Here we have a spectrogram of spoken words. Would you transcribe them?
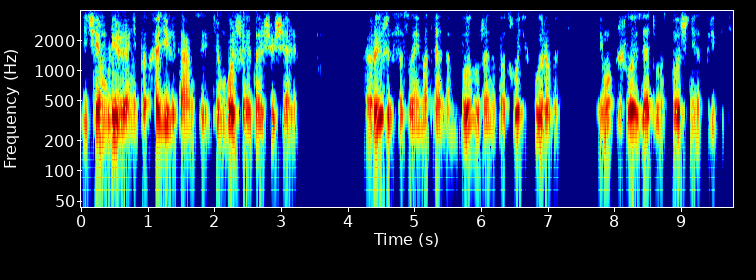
И чем ближе они подходили к станции, тем больше это ощущали. Рыжий со своим отрядом был уже на подходе к выработке. Ему пришлось взять восточнее от Припяти.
